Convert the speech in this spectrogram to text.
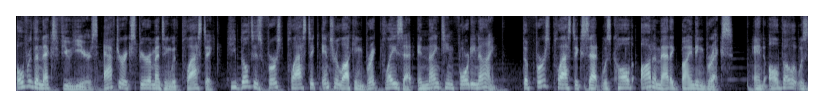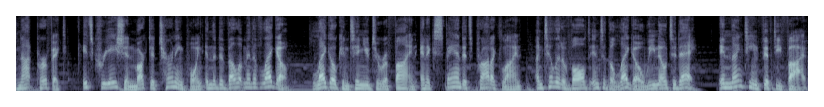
Over the next few years, after experimenting with plastic, he built his first plastic interlocking brick playset in 1949. The first plastic set was called automatic binding bricks, and although it was not perfect, its creation marked a turning point in the development of LEGO. LEGO continued to refine and expand its product line until it evolved into the LEGO we know today. In 1955,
